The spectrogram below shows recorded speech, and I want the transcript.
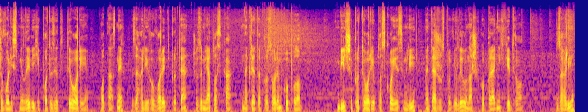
доволі сміливі гіпотези та теорії. Одна з них взагалі говорить про те, що Земля пласка і накрита прозорим куполом. Більше про теорію пласкої землі ми теж розповіли у наших попередніх відео. Взагалі,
